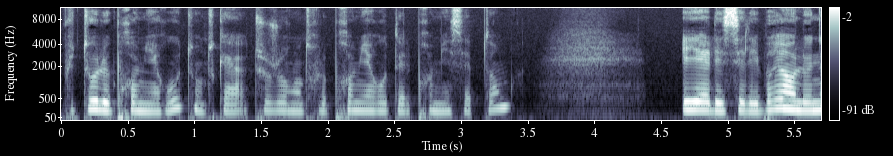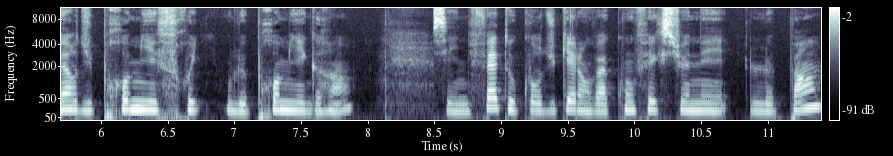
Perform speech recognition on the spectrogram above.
plutôt le 1er août, en tout cas toujours entre le 1er août et le 1er septembre. Et elle est célébrée en l'honneur du premier fruit ou le premier grain. C'est une fête au cours duquel on va confectionner le pain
